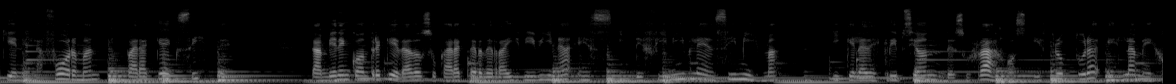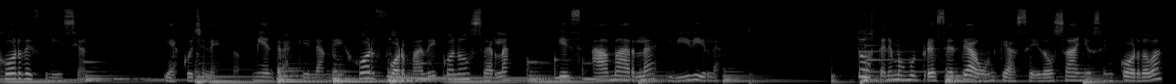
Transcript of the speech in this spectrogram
quiénes la forman y para qué existe. También encontré que dado su carácter de raíz divina es indefinible en sí misma y que la descripción de sus rasgos y estructura es la mejor definición. Y escuchen esto, mientras que la mejor forma de conocerla es amarla y vivirla. Todos tenemos muy presente aún que hace dos años en Córdoba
